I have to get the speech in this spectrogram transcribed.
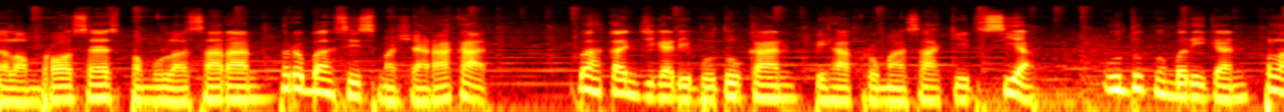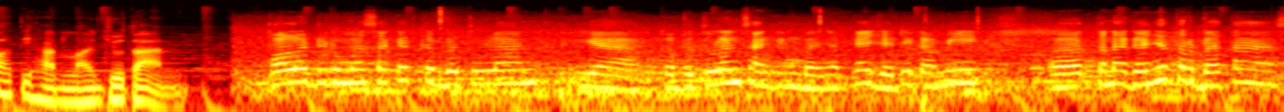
dalam proses pemulasaran berbasis masyarakat. Bahkan jika dibutuhkan, pihak rumah sakit siap untuk memberikan pelatihan lanjutan. Kalau di rumah sakit kebetulan, ya kebetulan saking banyaknya, jadi kami e, tenaganya terbatas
